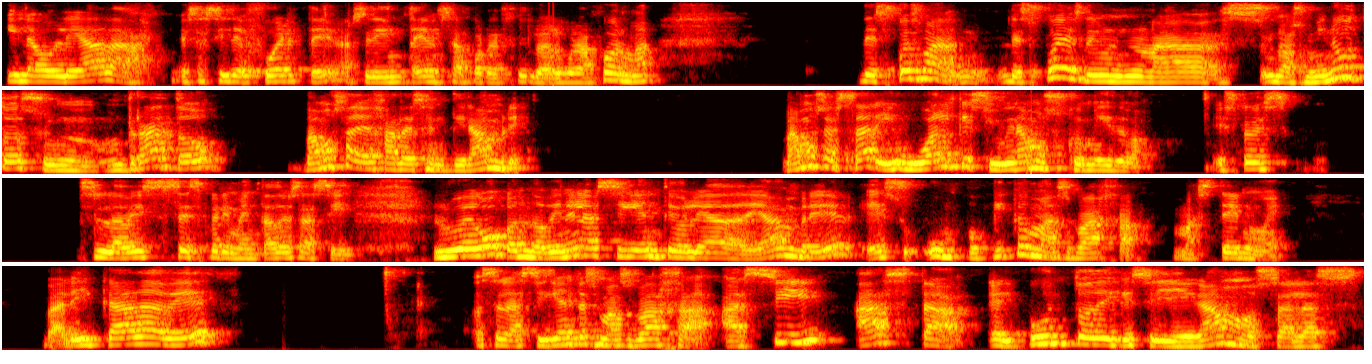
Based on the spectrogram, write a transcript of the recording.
Y la oleada es así de fuerte, así de intensa, por decirlo de alguna forma, después, después de unos minutos, un, rato, vamos a dejar de sentir hambre. Vamos a estar igual que si hubiéramos comido. Esto es, si lo habéis experimentado, es así. Luego, cuando viene la siguiente oleada de hambre, es un poquito más baja, más tenue. ¿vale? Y cada vez, o sea, la siguiente es más baja, así hasta el punto de que si llegamos a las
